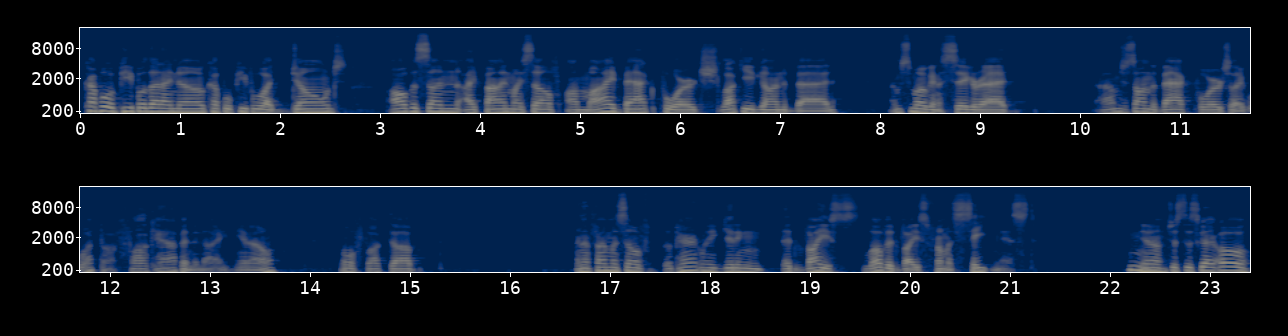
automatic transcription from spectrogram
A couple of people that I know, a couple of people I don't. All of a sudden, I find myself on my back porch. Lucky had gone to bed. I'm smoking a cigarette. I'm just on the back porch, like, what the fuck happened tonight? You know, a little fucked up. And I find myself apparently getting advice, love advice from a Satanist. You hmm. know, just this guy, oh,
